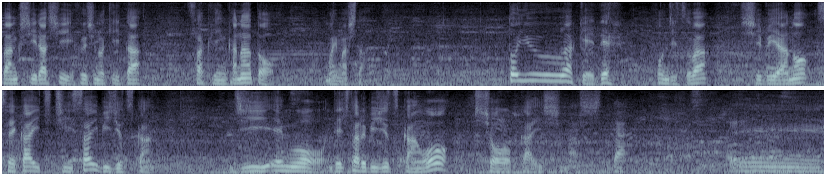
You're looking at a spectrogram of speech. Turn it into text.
バンクシーらしい風刺の効いた作品かなと思いました。というわけで本日は渋谷の世界一小さい美術館 GMO デジタル美術館を紹介しました。え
